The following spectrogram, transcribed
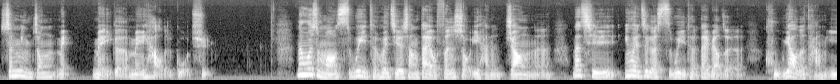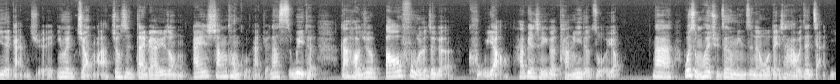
生命中每每个美好的过去。那为什么 Sweet 会接上带有分手意涵的 John 呢？那其因为这个 Sweet 代表着。苦药的糖衣的感觉，因为 j o n 嘛，就是代表有一种哀伤痛苦的感觉。那 Sweet 刚好就包覆了这个苦药，它变成一个糖衣的作用。那为什么会取这个名字呢？我等一下还会再讲一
